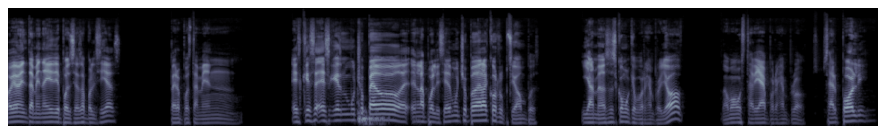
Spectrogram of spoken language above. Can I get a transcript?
Obviamente también hay de policías a policías, pero pues también... Es que es, es que es mucho pedo, en la policía es mucho pedo de la corrupción, pues. Y al menos es como que, por ejemplo, yo no me gustaría, por ejemplo, ser poli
